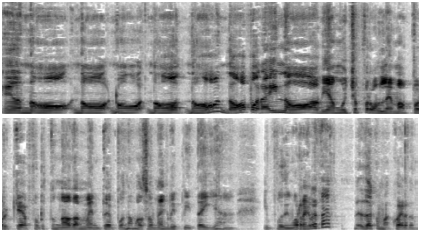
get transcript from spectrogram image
eh, no, no, no, no, no, no, por ahí no había mucho problema porque afortunadamente pues nada más una gripita y ya, y pudimos regresar, es lo que me acuerdo.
